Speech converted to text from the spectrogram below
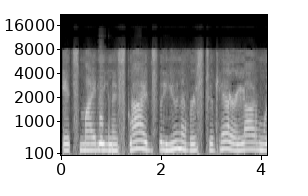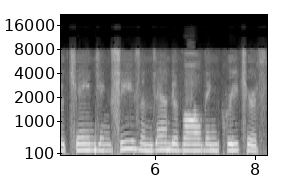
Its mightiness guides the universe to carry on with changing seasons and evolving creatures.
